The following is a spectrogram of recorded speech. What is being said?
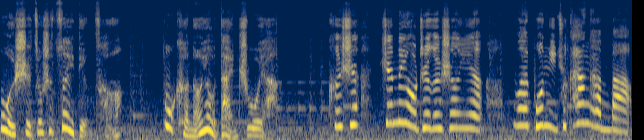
卧室就是最顶层，不可能有弹珠呀。可是真的有这个声音，外婆你去看看吧。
